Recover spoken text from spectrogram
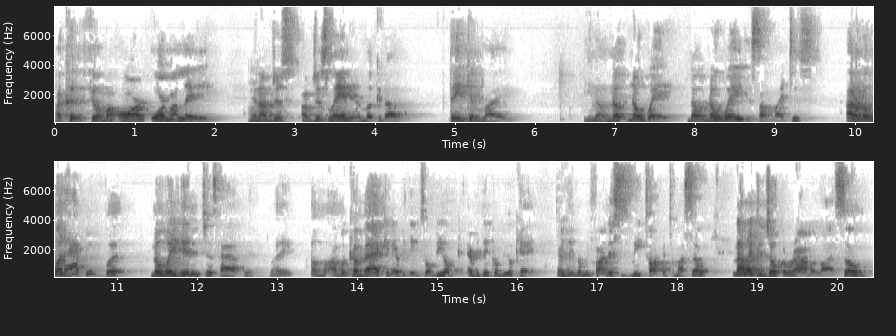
I couldn't feel my arm or my leg, mm-hmm. and I'm just I'm just laying there looking up, thinking like, you know, no no way, no no way did something like this. I don't know what happened, but no way did it just happen. Like I'm, I'm gonna come back and everything's gonna be okay. Everything's gonna be okay. Everything's yeah. gonna be fine. This is me talking to myself, and I like to joke around a lot. So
